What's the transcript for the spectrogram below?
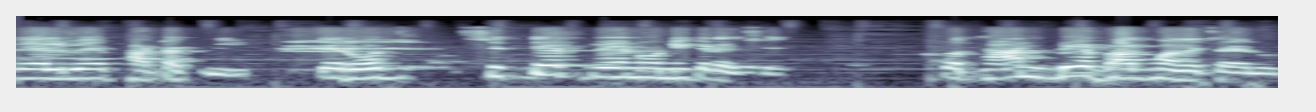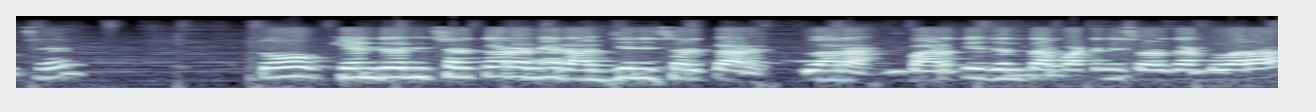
રેલવે ફાટકની, કે રોજ સિત્તેર ટ્રેનો નીકળે છે. તો થાન બે ભાગમાં વેચાયેલું છે. તો કેન્દ્રની સરકાર અને રાજ્યની સરકાર દ્વારા, ભારતીય જનતા પાર્ટીની સરકાર દ્વારા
